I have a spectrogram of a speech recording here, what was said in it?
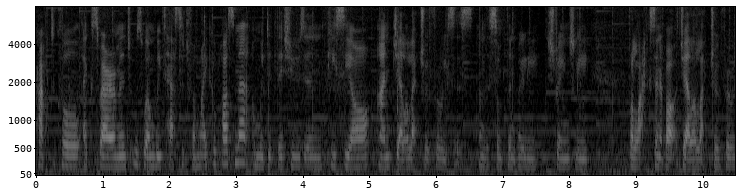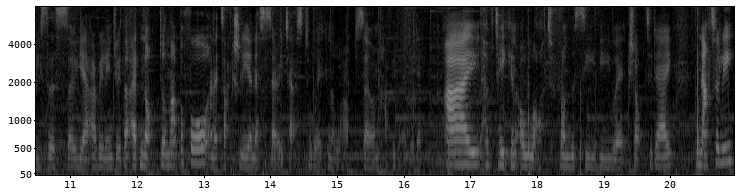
practical experiment was when we tested for mycoplasma and we did this using PCR and gel electrophoresis and there's something really strangely relaxing about gel electrophoresis. So yeah, I really enjoyed that. I'd not done that before and it's actually a necessary test to work in a lab. So I'm happy that I did it. I have taken a lot from the CV workshop today. Natalie,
